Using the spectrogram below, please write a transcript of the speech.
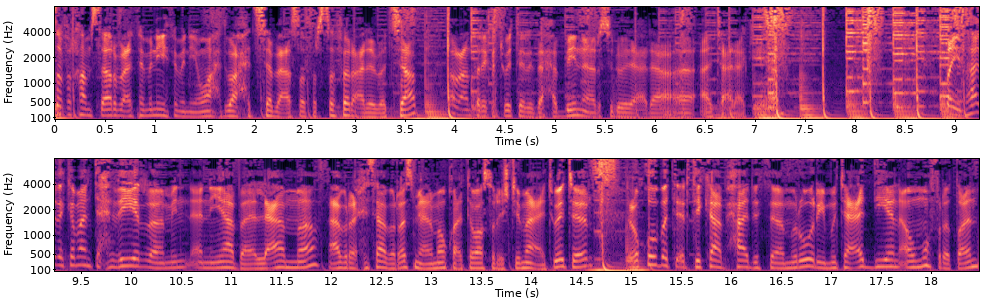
صفر خمسة أربعة ثمانية, ثمانية واحد, واحد سبعة صفر صفر على الواتساب أو عن طريق تويتر إذا حابين أرسلوا لي على آت على طيب هذا كمان تحذير من النيابة العامة عبر الحساب الرسمي على موقع التواصل الاجتماعي تويتر. عقوبة ارتكاب حادث مروري متعديا أو مفرطا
